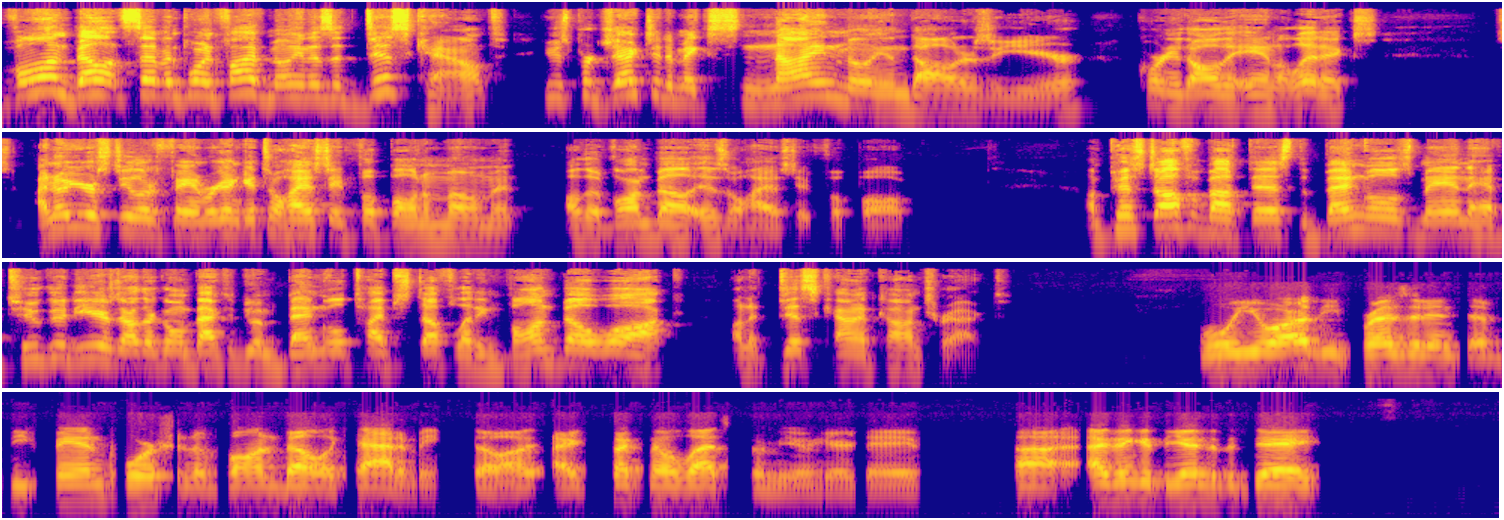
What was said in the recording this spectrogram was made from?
Vonn Bell at 7.5 million is a discount. He was projected to make nine million dollars a year, according to all the analytics. I know you're a Steeler fan. We're going to get to Ohio State football in a moment although Vonn Bell is Ohio State football. I'm pissed off about this. The Bengals, man, they have two good years now. They're going back to doing Bengal type stuff, letting Vonn Bell walk on a discounted contract. Well, you are the president of the fan portion of Vonn Bell Academy, so I, I expect no less from you here, Dave. Uh, I think at the end of the day,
